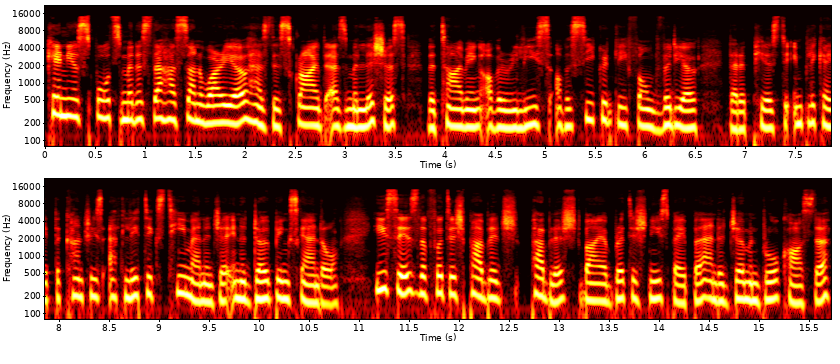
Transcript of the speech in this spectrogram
Kenya's Sports Minister Hassan Wario has described as malicious the timing of a release of a secretly filmed video that appears to implicate the country's athletics team manager in a doping scandal. He says the footage published, published by a British newspaper and a German broadcaster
